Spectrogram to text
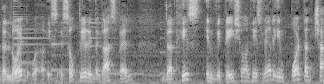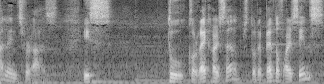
the Lord is, is so clear in the gospel that his invitation his very important challenge for us is to correct ourselves to repent of our sins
